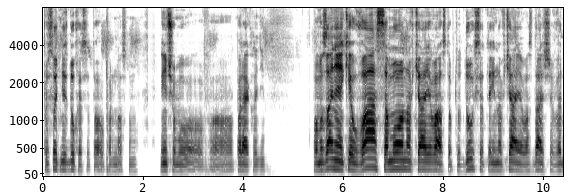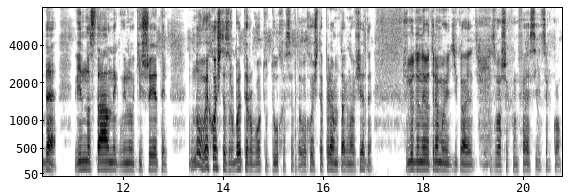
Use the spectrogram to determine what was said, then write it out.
присутність Духа Святого в переносному, іншому перекладі. Помазання, яке у вас само навчає вас, тобто Дух Святий навчає вас далі, веде. Він наставник, він утішитель. Ну, ви хочете зробити роботу Духа Святого, ви хочете прямо так навчити, що люди не витримують, тікають з ваших конфесій церков.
